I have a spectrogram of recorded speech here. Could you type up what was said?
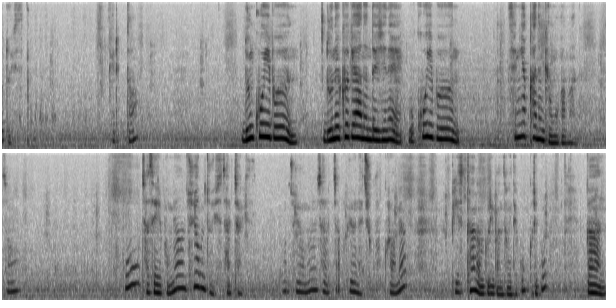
음 상처도 있어 캐릭터 눈, 코, 입은 눈을 크게 하는 대신에 뭐 코, 입은 생략하는 경우가 많아요. 그래서 오, 자세히 보면 수염도 있어, 살짝 있어. 어, 수염을 살짝 표현해주고 그러면 비슷한 얼굴이 완성이 되고 그리고 약간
